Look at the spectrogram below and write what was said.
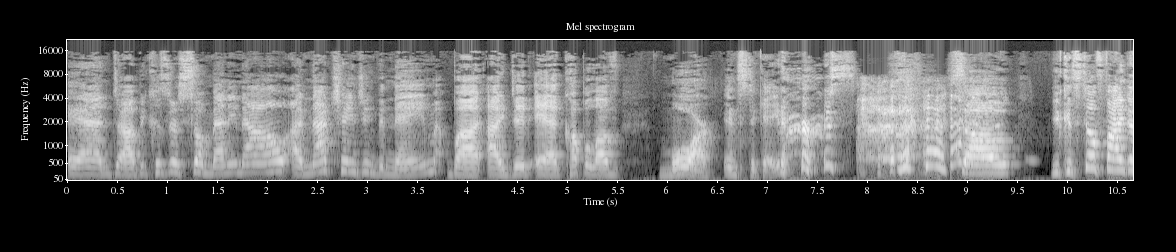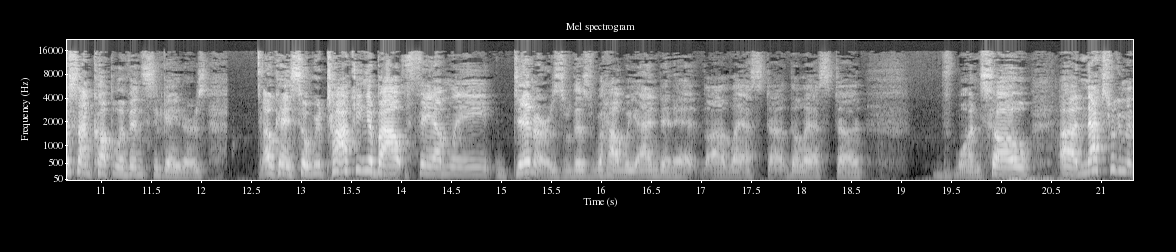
And uh, because there's so many now, I'm not changing the name, but I did add a couple of more instigators. so you can still find us on a Couple of Instigators. Okay, so we're talking about family dinners. This is how we ended it uh, last, uh, the last uh, one. So uh, next, we're gonna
